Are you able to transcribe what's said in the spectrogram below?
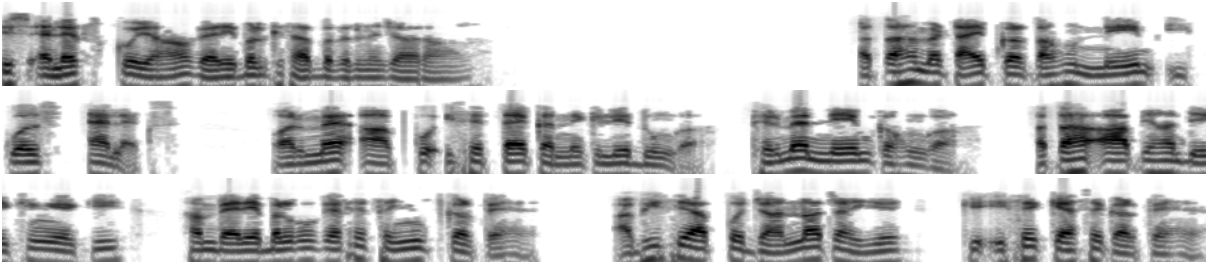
इस एलेक्स को यहाँ वेरिएबल के साथ बदलने जा रहा हूँ। अतः मैं टाइप करता हूँ नेम इक्वल्स एलेक्स और मैं आपको इसे तय करने के लिए दूँगा। फिर मैं नेम कहूँगा। अतः आप यहाँ देखेंगे कि हम वेरिएबल को कैसे संयुक्त करते हैं। अभी से आपको जानना चाहिए कि इसे कैसे करते हैं।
